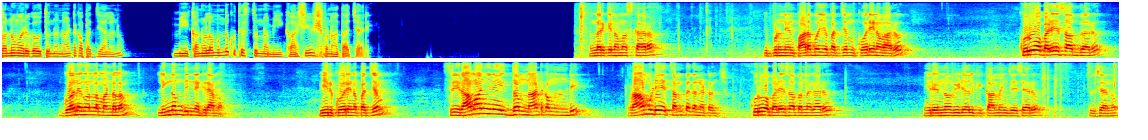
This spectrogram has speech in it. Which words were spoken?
కనుమరుగవుతున్న నాటక పద్యాలను మీ కనుల ముందుకు తెస్తున్న మీ కాశీ విశ్వనాథాచారి. అందరికీ నమస్కారం. ఇప్పుడు నేను పాడబోయే పద్యం కోరిన వారు కురువ బడే సాబ్ గారు గోనెగొండ్ల మండలం లింగం దిన్నె గ్రామం. వీరు కోరిన పద్యం శ్రీ రామాంజనేయ యుద్ధం నాటకం నుండి రాముడే చంపెద నటంచు కురువ బడే సాబ్ అన్న గారు మీరు ఎన్నో వీడియోలకి కామెంట్ చేశారు చూశాను.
